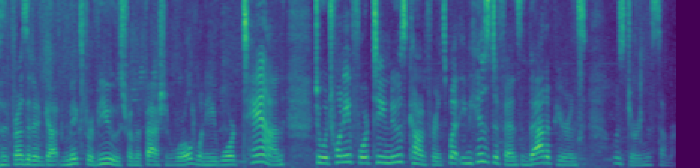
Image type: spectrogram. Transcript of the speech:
The president got mixed reviews from the fashion world when he wore tan to a 2014 news conference, but in his defense, that appearance was during the summer.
